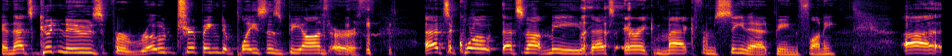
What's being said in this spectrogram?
and that's good news for road tripping to places beyond Earth. that's a quote. That's not me. That's Eric Mack from CNET being funny. Uh,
